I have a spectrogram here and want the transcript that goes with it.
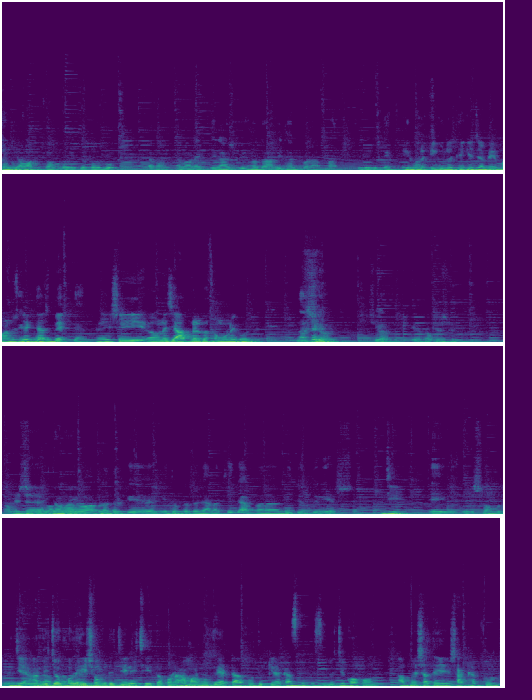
সংগ্রহিত করব এবং এমন একদিন আসবে হয়তো আমি থাকব না বা এগুলি এগুলো থেকে যাবে মানুষ দেখতে আসবে। সেই অনুযায়ী আপনার কথা মনে করবে। না শিওর শিওর শিওর অবশ্যই। একদম আপনাদেরকে কৃতজ্ঞতা জানাচ্ছি যে আপনারা নিজ উদ্যোগে এসছেন। জি। এই যে আমি যখন এই সম্বন্ধে জেনেছি তখন আমার মধ্যে একটা প্রতিক্রিয়া কাজ করতেছিল যে কখন আপনার সাথে সাক্ষাৎ করব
